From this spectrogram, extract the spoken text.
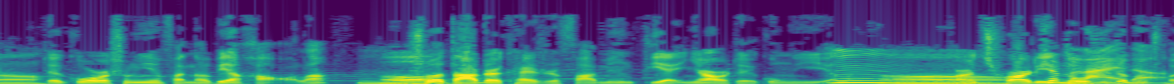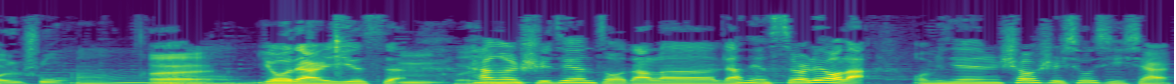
啊，这蝈蝈声音反倒变好了。说打这开始发明点药这工艺了，反正圈里都是这么来的传说。嗯哎，有点意思。嗯，看看时间，走到了两点四十六了，我们先稍事休息一下，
